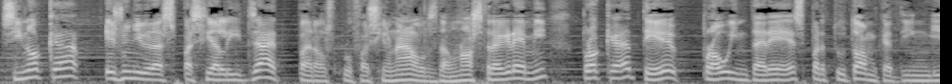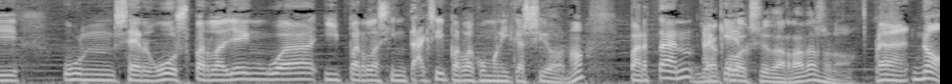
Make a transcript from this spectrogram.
sinó que és un llibre especialitzat per als professionals del nostre gremi, però que té prou interès per tothom que tingui un cert gust per la llengua i per la sintaxi i per la comunicació, no? Per tant, Hi ha col·lecció d'errades o no? Uh, no,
